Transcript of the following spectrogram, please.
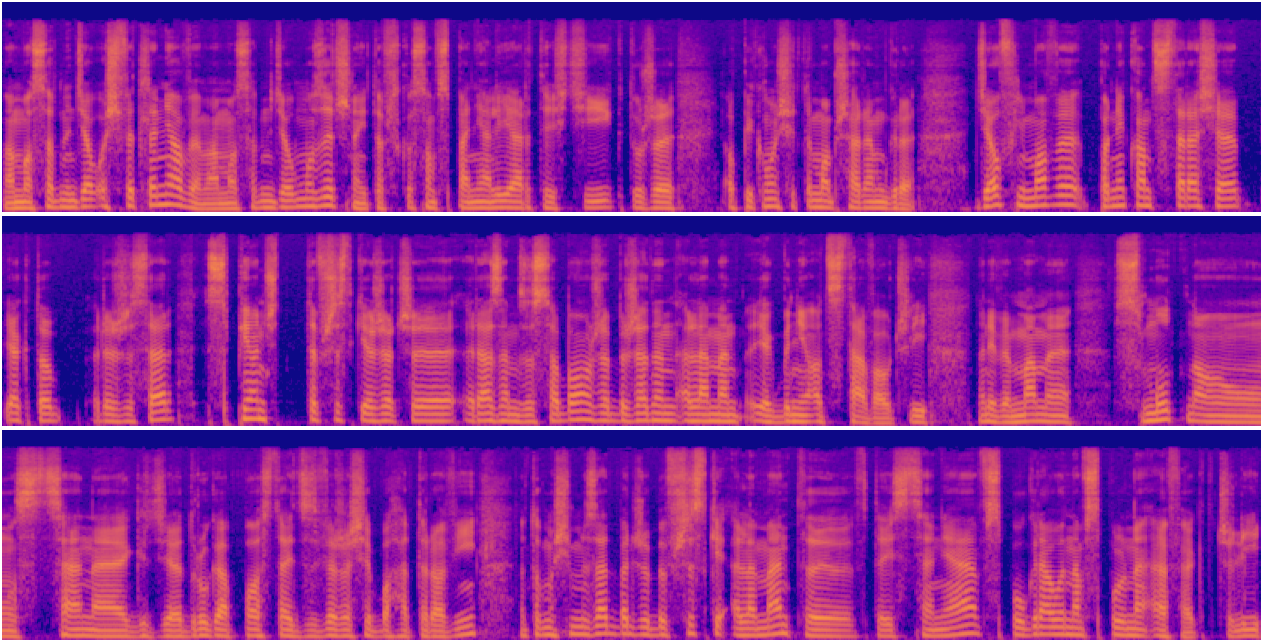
Mamy osobny dział oświetleniowy, mamy osobny dział muzyczny i to wszystko są wspaniali artyści, którzy opiekują się tym obszarem gry. Dział filmowy poniekąd stara się, jak to reżyser, spiąć te wszystkie rzeczy razem ze sobą, żeby żaden element jakby nie odstawał. Czyli, no nie wiem, mamy smutną scenę, gdzie druga postać zwierza się bohaterowi, no to musimy zadbać, żeby wszystkie elementy w tej scenie współgrały na wspólny efekt. Czyli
